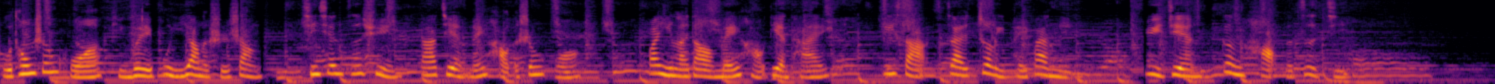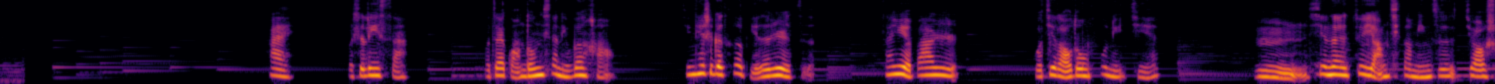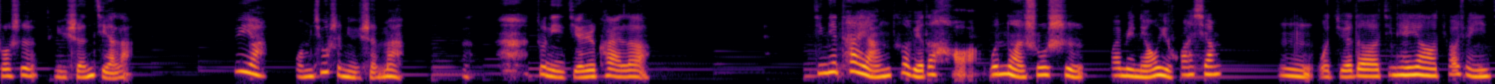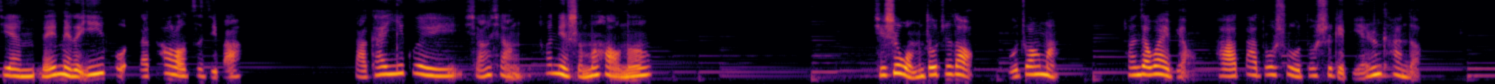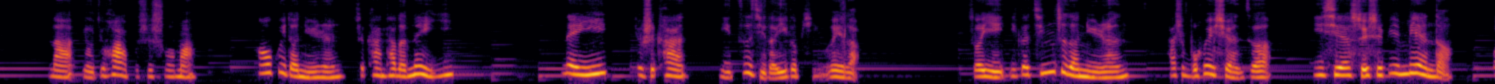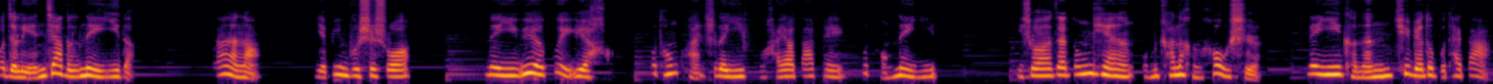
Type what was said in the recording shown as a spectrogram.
普通生活，品味不一样的时尚，新鲜资讯，搭建美好的生活。欢迎来到美好电台，Lisa 在这里陪伴你，遇见更好的自己。嗨，我是 Lisa，我在广东向你问好。今天是个特别的日子，三月八日，国际劳动妇女节。嗯，现在最洋气的名字就要说是女神节了。对呀，我们就是女神嘛。祝你节日快乐！今天太阳特别的好啊，温暖舒适，外面鸟语花香。嗯，我觉得今天要挑选一件美美的衣服来犒劳自己吧。打开衣柜，想想穿点什么好呢？其实我们都知道，服装嘛，穿在外表。它大多数都是给别人看的。那有句话不是说吗？高贵的女人是看她的内衣，内衣就是看你自己的一个品味了。所以，一个精致的女人，她是不会选择一些随随便便的或者廉价的内衣的。当然了，也并不是说内衣越贵越好，不同款式的衣服还要搭配不同内衣。你说在冬天我们穿的很厚实，内衣可能区别都不太大，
